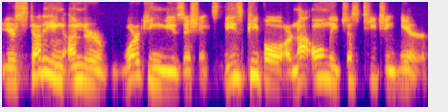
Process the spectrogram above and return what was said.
you're studying under working musicians these people are not only just teaching here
